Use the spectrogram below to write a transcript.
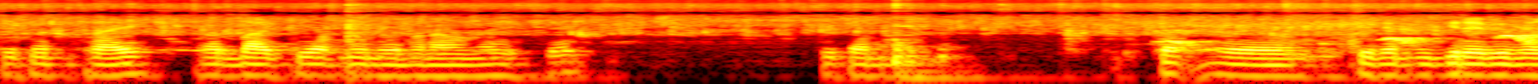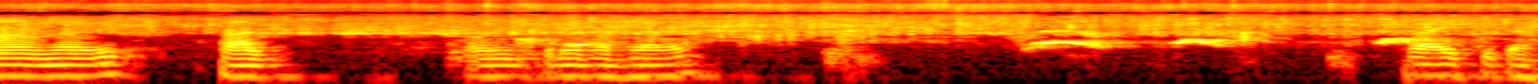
चिकन फ्राई और बाकी अपने लिए बनाऊँगा इससे। चिकन चिकन की ग्रेवी बनाऊँगा अभी साग। और इसके लिए बन रहा है फ्राई चिकन।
